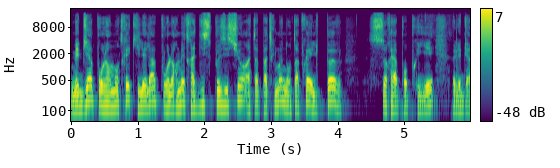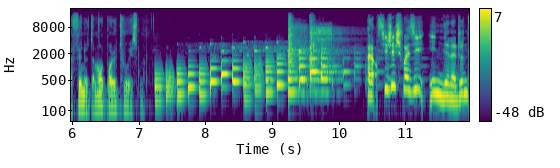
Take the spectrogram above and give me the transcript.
mais bien pour leur montrer qu'il est là pour leur mettre à disposition un patrimoine dont après ils peuvent se réapproprier les bienfaits, notamment par le tourisme. Alors, si j'ai choisi Indiana Jones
